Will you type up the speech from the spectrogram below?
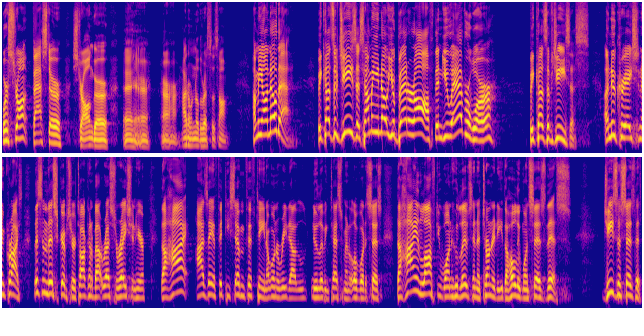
we're strong, faster, stronger? I don't know the rest of the song. How many y'all know that? Because of Jesus. How many you know you're better off than you ever were because of Jesus? A new creation in Christ. Listen to this scripture talking about restoration here. The high, Isaiah 57 15. I want to read out New Living Testament. I love what it says. The high and lofty one who lives in eternity, the Holy One, says this. Jesus says this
